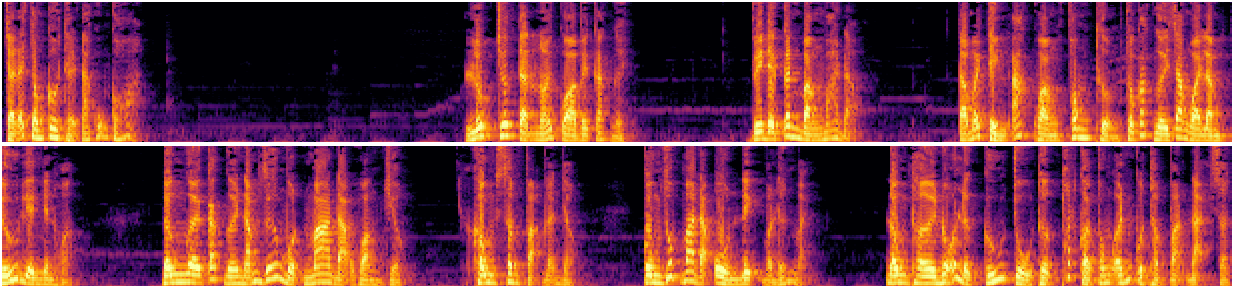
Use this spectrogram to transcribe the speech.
Chả đã trong cơ thể ta cũng có à? Lúc trước ta đã nói qua với các người. Vì để cân bằng ma đạo. Ta mới thỉnh ác hoàng phong thưởng cho các người ra ngoài làm tứ liên nhân hoàng. Từng người các người nắm giữ một ma đạo hoàng triều. Không xâm phạm lẫn nhau. Cùng giúp ma đạo ổn định và lớn mạnh. Đồng thời nỗ lực cứu chủ thượng thoát khỏi phong ấn của thập vạn đại sơn.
